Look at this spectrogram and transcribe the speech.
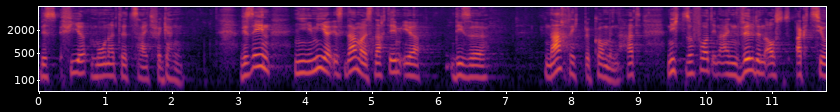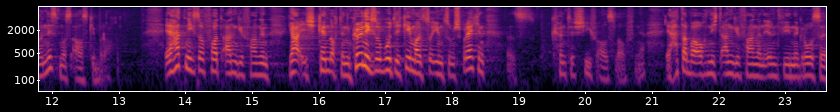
bis vier Monate Zeit vergangen. Wir sehen, Nehemia ist damals, nachdem er diese Nachricht bekommen hat, nicht sofort in einen wilden Aktionismus ausgebrochen. Er hat nicht sofort angefangen, ja, ich kenne doch den König so gut, ich gehe mal zu ihm zum Sprechen. Das könnte schief auslaufen. Ja. Er hat aber auch nicht angefangen, irgendwie eine große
